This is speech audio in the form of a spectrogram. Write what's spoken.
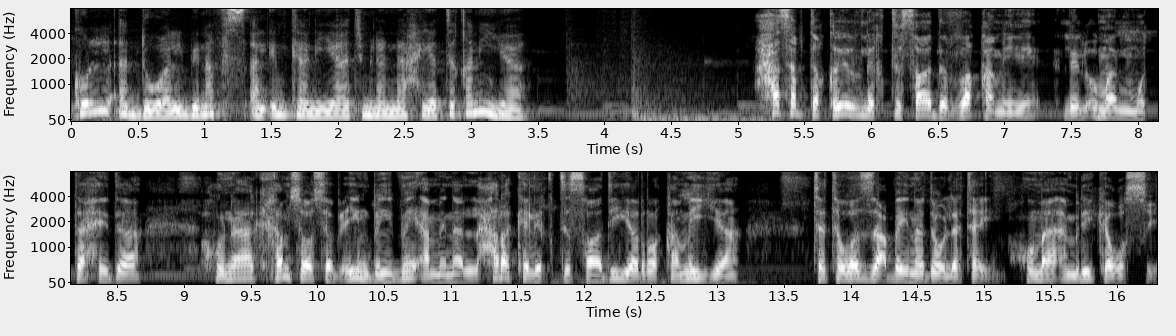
كل الدول بنفس الإمكانيات من الناحية التقنية. حسب تقرير الاقتصاد الرقمي للأمم المتحدة هناك 75% من الحركة الاقتصادية الرقمية تتوزع بين دولتين هما أمريكا والصين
